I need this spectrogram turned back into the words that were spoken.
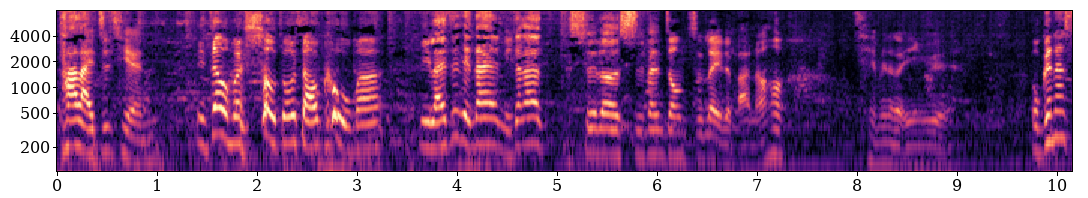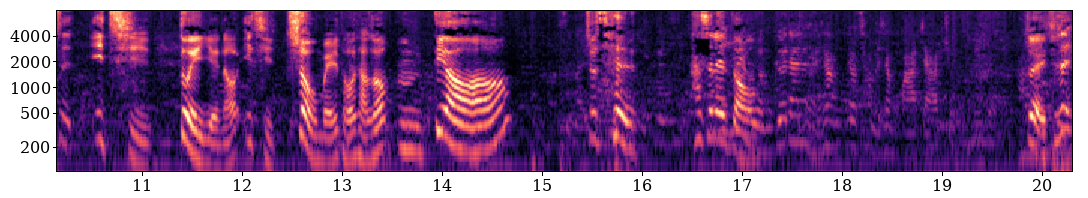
他来之前，你知道我们受多少苦吗？你来之前大概你大概吃了十分钟之类的吧，然后前面那个音乐。我跟他是一起对眼，然后一起皱眉头，想说嗯掉、哦，就是他是那种文歌，但是很像要唱的像八加九的那种。对，就是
